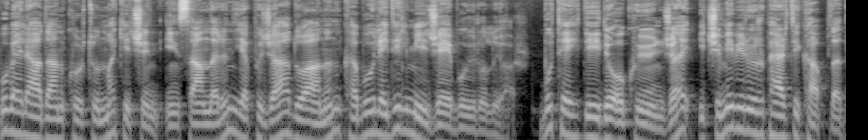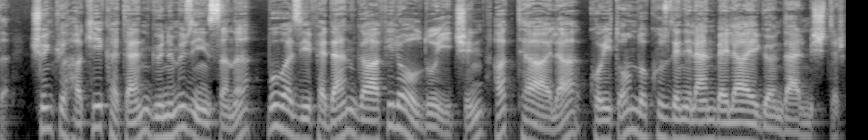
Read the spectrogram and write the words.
bu beladan kurtulmak için insanların yapacağı duanın kabul edilmeyeceği buyruluyor. Bu tehdidi okuyunca içimi bir ürperti kapladı. Çünkü hakikaten günümüz insanı bu vazifeden gafil olduğu için Hak Teala Covid-19 denilen belayı göndermiştir.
